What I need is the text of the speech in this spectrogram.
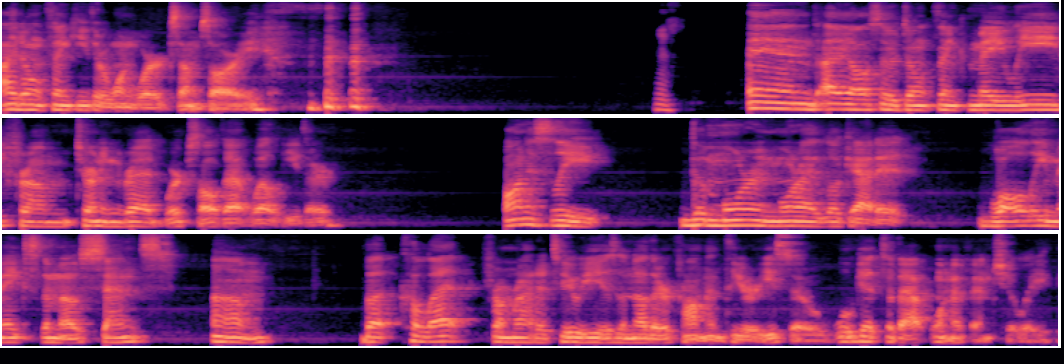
I don't think either one works, I'm sorry. Hmm. and I also don't think Mei Lee from Turning Red works all that well either. Honestly, the more and more I look at it, WALL-E makes the most sense. Um, but Colette from Ratatouille is another common theory, so we'll get to that one eventually.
